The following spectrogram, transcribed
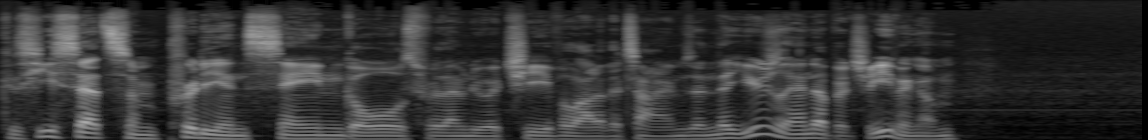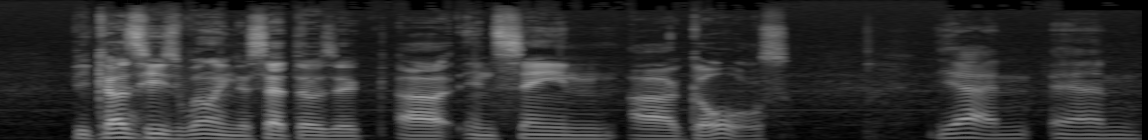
Cuz he sets some pretty insane goals for them to achieve a lot of the times and they usually end up achieving them because Yeah. he's willing to set those uh, insane uh, goals. yeah, and and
